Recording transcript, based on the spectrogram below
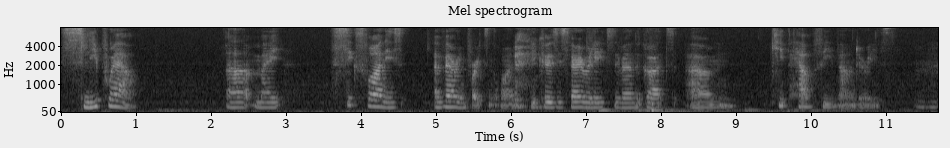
Sleep well. Uh, my sixth one is a very important one because it's very related around the gut. Um, keep healthy boundaries Mhm.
